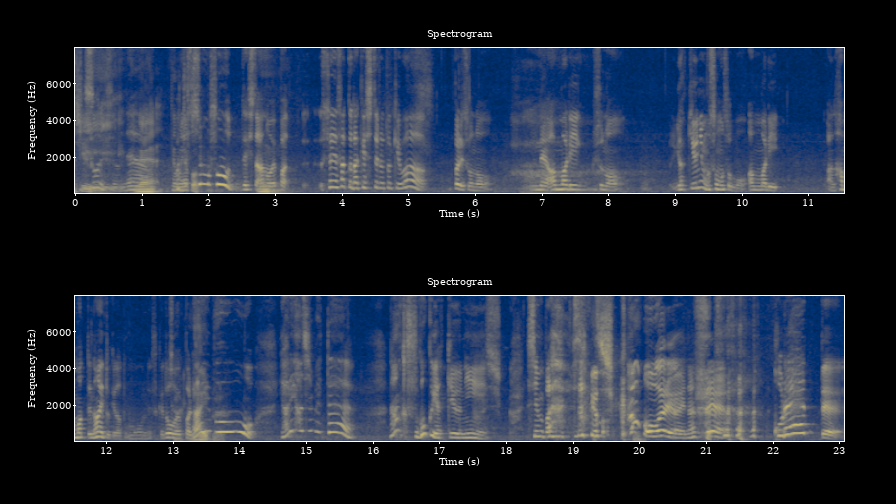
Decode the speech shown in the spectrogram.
しいそうですよね。うでもやっぱ私もそうでした。あの、うん。やっぱ制作だけしてる時はやっぱりそのねはあんまりその野球にもそもそもあんまりあのハマってない時だと思うんですけどやっぱライブ？をやり始めてなんかすごく野球に心配しように確かに。覚えるようになってこれって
